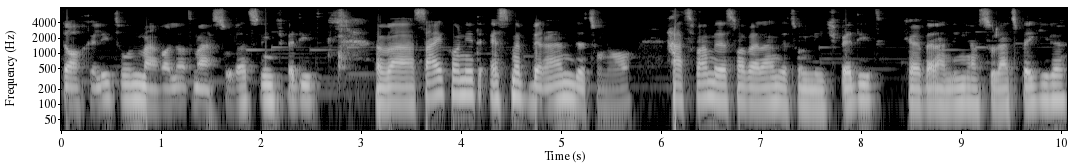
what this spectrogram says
داخلیتون مقالات محصولات لینک بدید و سعی کنید اسم برندتون رو حتما به اسم برندتون لینک بدید که branding هم صورت بگیره.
